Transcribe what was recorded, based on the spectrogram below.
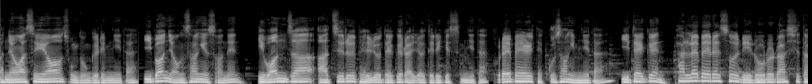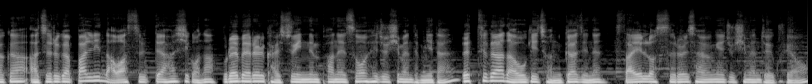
안녕하세요 종동글입니다. 이번 영상에서는 기원자 아지르 value 덱을 알려드리겠습니다. 9레벨 덱 구성입니다. 이 덱은 8레벨에서 reroll을 하시다가 아지르가 빨리 나왔을 때 하시거나 9레벨을 갈 수 있는 판에서 해주시면 됩니다. 세트가 나오기 전까지는 사일러스를 사용해 주시면 되고요.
